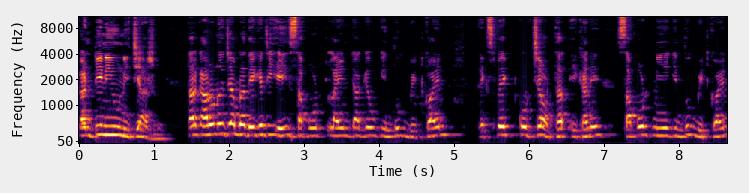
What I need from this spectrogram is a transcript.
কন্টিনিউ নিচে আসবে। তার কারণ হচ্ছে আমরা দেখেছি এই সাপোর্ট লাইনটাকেও কিন্তু বিটকয়েন এক্সপেক্ট করছে, অর্থাৎ এখানে সাপোর্ট নিয়ে কিন্তু বিটকয়েন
